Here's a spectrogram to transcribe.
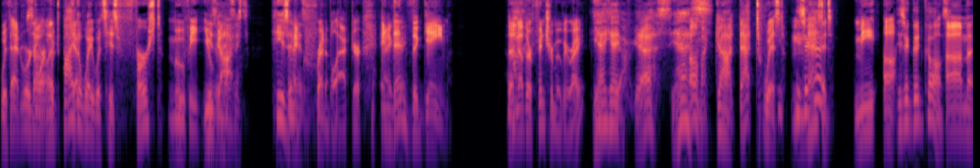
with Edward Solid. Norton, which by Yep. the way was his first movie. You He's guys, amazing. he's an incredible actor. And then. The Game, another Fincher movie, right? Yeah, yeah, yeah. Oh, yes, yes. Oh my god, that twist These messed me up. These are good calls. Um,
